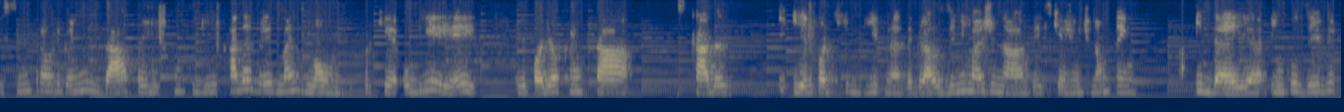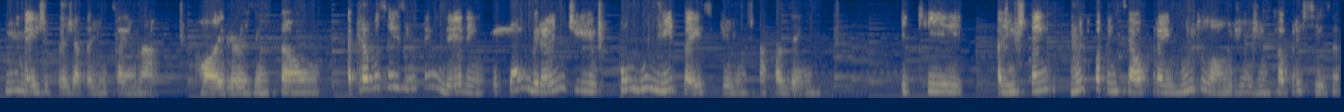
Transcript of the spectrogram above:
e sim para organizar, para a gente conseguir ir cada vez mais longe, porque o BAA ele pode alcançar escadas e ele pode subir, né, degraus inimagináveis que a gente não tem ideia. Inclusive, com um mês de projeto a gente saiu na Reuters, então é para vocês entenderem o quão grande e o quão bonito é isso que a gente está fazendo e que a gente tem muito potencial para ir muito longe, a gente só precisa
